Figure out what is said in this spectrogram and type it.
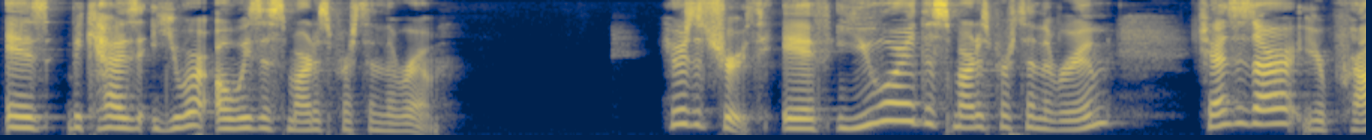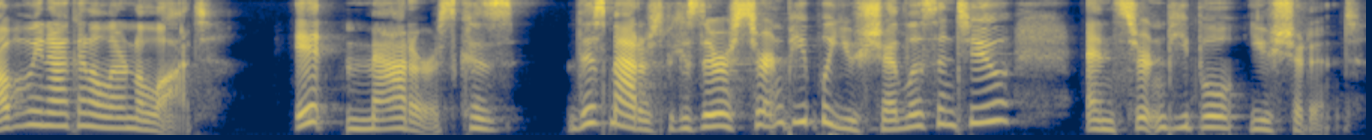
is because you are always the smartest person in the room. Here's the truth if you are the smartest person in the room, chances are you're probably not going to learn a lot. It matters because this matters because there are certain people you should listen to and certain people you shouldn't.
